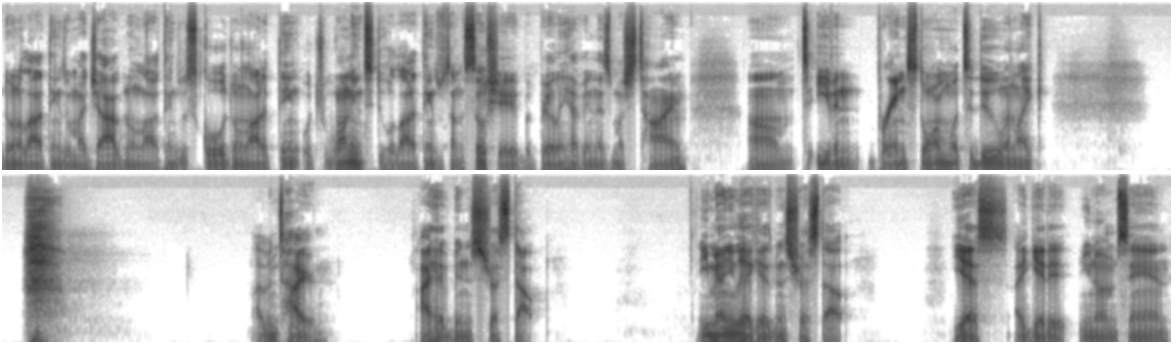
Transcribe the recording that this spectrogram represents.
Doing a lot of things with my job, doing a lot of things with school, doing a lot of things, which wanting to do a lot of things was unassociated, but barely having as much time um, to even brainstorm what to do. And like, I've been tired. I have been stressed out. Emmanuel has been stressed out yes, I get it. You know what I'm saying?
